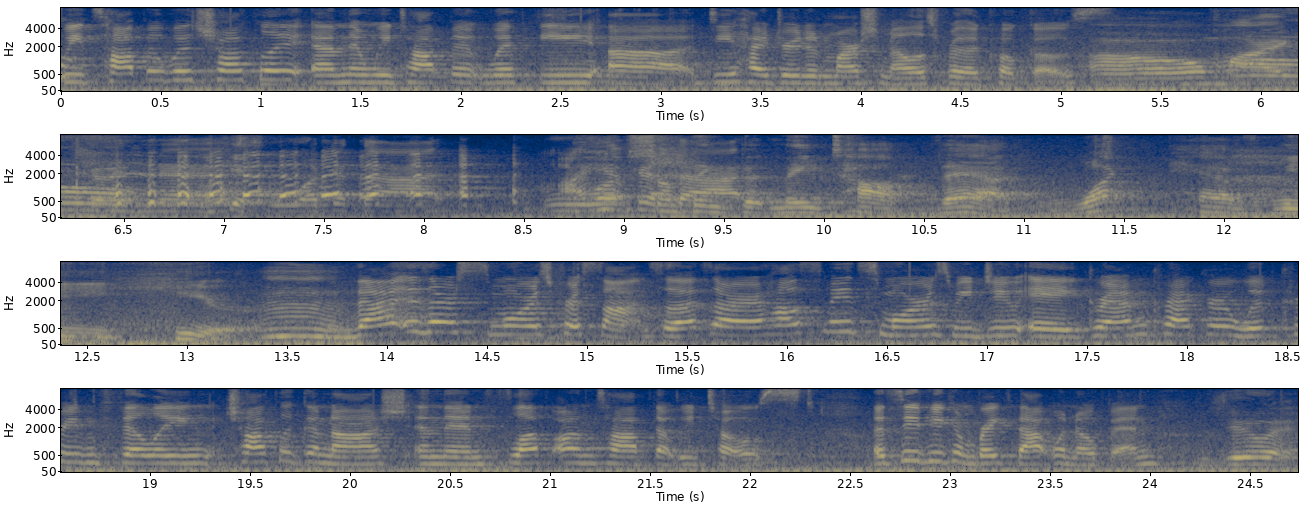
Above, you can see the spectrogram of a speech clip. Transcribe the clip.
We top it with chocolate, and then we top it with the uh, dehydrated marshmallows for the cocos. Oh my goodness! Look at that. I have something that. that. may top that. What have we here? Mm. That is our s'mores croissant. So that's our house-made s'mores. We do a graham cracker, whipped cream filling, chocolate ganache, and then fluff on top that we toast. Let's see if you can break that one open. Do it.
